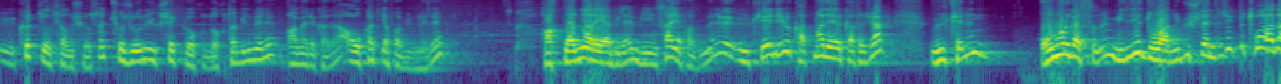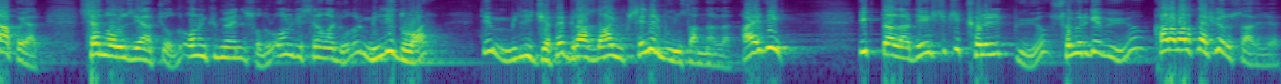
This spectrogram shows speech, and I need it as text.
e, 40 yıl çalışıyorsa çocuğunu yüksek bir okulda okutabilmeli. Amerika'da avukat yapabilmeli. Haklarını arayabilen bir insan yapabilmeli ve ülkeye değil mi katma değer katacak, ülkenin omurgasını, milli duvarını güçlendirecek bir tuğla daha koyar. Sen oğlun ziyaretçi olur, onunki mühendis olur, onunki sinemacı olur. Milli duvar, değil mi? Milli cephe biraz daha yükselir bu insanlarla. Hayır değil. İktidarlar değiştikçe kölelik büyüyor, sömürge büyüyor, kalabalıklaşıyoruz sadece.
